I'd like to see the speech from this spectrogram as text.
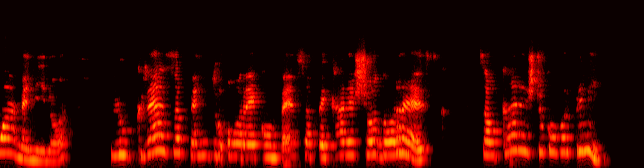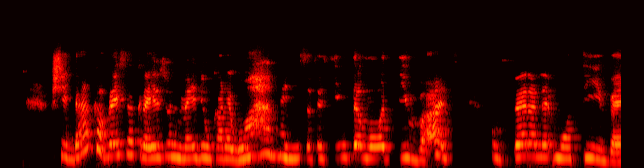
oamenilor lucrează pentru o recompensă pe care și-o doresc sau care știu că o vor primi. Și dacă vrei să creezi un mediu în care oamenii să se simtă motivați, oferă-le motive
